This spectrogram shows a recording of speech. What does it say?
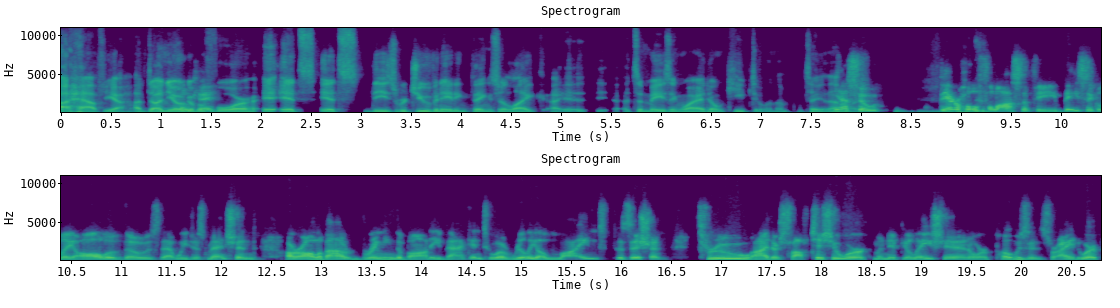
I have, yeah. I've done yoga okay. before. It, it's it's these rejuvenating things are like uh, it, it's amazing why I don't keep doing them. I'll tell you that. Yeah. Much. So their whole mm. philosophy, basically, all of those that we just mentioned, are all about bringing the body back into a really aligned position through either soft tissue work, manipulation, or poses. Right? Where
